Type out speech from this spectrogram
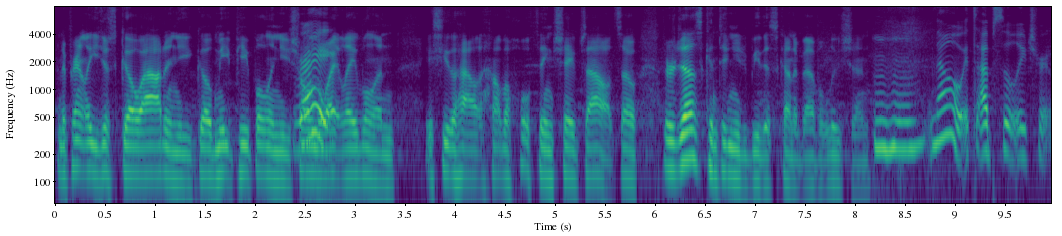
And apparently you just go out and you go meet people and you show them the white label and you see the, how, how the whole thing shapes out. So there does continue to be this kind of evolution. Mm-hmm. No, it's absolutely true.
